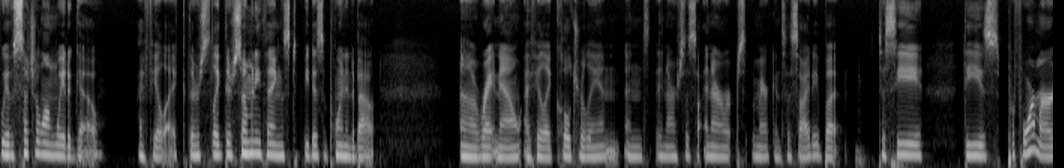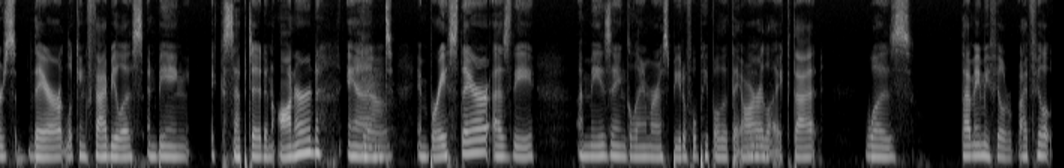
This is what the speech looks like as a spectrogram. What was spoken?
we have such a long way to go. I feel like there's like there's so many things to be disappointed about uh, right now. I feel like culturally and and in our society, in our American society, but to see these performers there looking fabulous and being accepted and honored and embraced there as the amazing, glamorous, beautiful people that they are, like that was that made me feel I feel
